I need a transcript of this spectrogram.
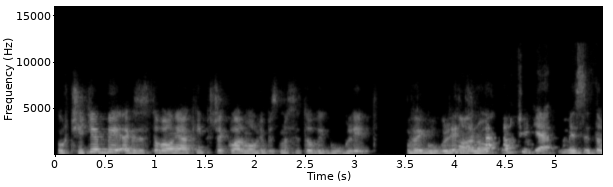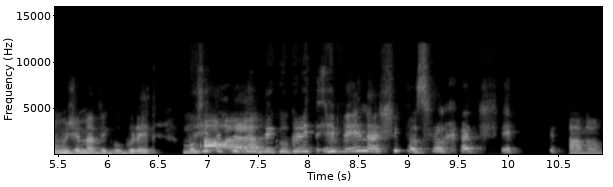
Určitě by existoval nějaký překlad, mohli bychom si to vygooglit. Vygooglit. Ano, určitě, my si to můžeme vygooglit. Můžete Ale... si to vygooglit i vy, naši posluchači. Ano,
